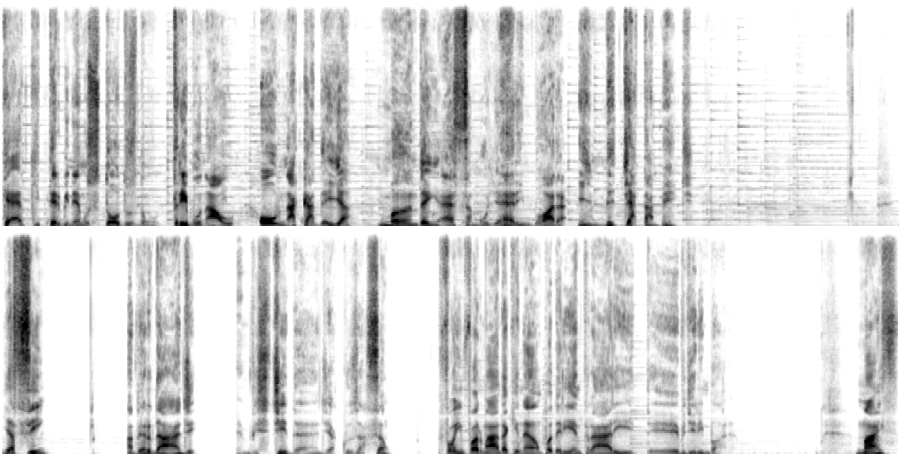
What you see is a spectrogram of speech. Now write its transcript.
Quer que terminemos todos num tribunal ou na cadeia? Mandem essa mulher embora imediatamente. E assim, a verdade, vestida de acusação, foi informada que não poderia entrar e teve de ir embora. Mas,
